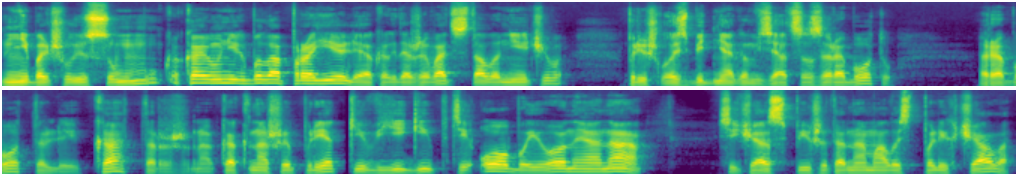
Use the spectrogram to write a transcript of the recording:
Небольшую сумму, какая у них была, проели, а когда жевать стало нечего, пришлось беднягам взяться за работу. Работали каторжно, как наши предки в Египте, оба, и он, и она. Сейчас, пишет она, малость полегчала.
